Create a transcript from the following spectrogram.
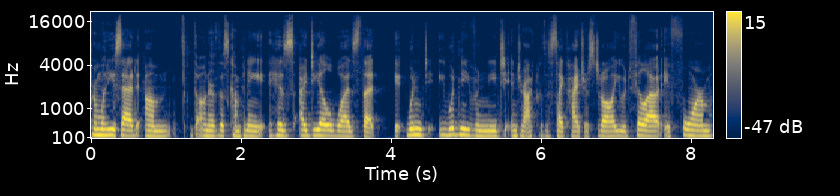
from what he said um, the owner of this company his ideal was that it wouldn't you wouldn't even need to interact with a psychiatrist at all. You would fill out a form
